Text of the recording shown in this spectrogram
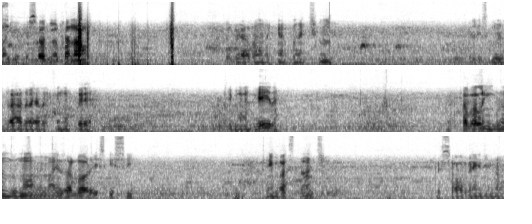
Bom dia pessoal do meu canal. Estou gravando aqui uma plantinha. Eles grudaram ela aqui no pé de mangueira. Eu estava lembrando o nome, mas agora eu esqueci. Tem bastante. O pessoal vende no,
